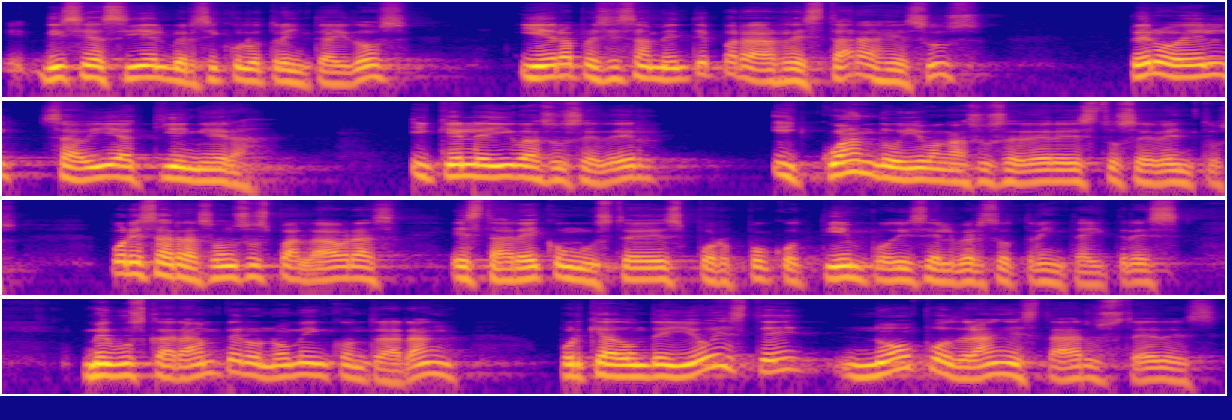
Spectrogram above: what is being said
Dice así el versículo 32, y era precisamente para arrestar a Jesús, pero él sabía quién era y qué le iba a suceder y cuándo iban a suceder estos eventos. Por esa razón sus palabras, estaré con ustedes por poco tiempo, dice el verso 33. Me buscarán, pero no me encontrarán, porque a donde yo esté, no podrán estar ustedes,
